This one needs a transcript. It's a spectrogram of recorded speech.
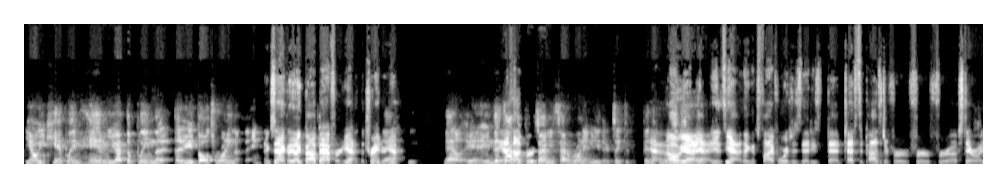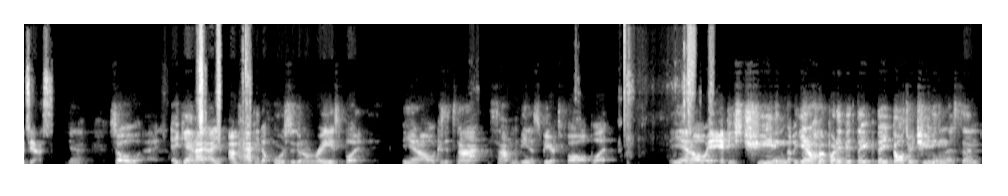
you know, you can't blame him. You have to blame the, the adults running the thing. Exactly, like Bob Baffert, yeah, the trainer, yeah. Yeah. Yeah, and it's Yeah, not not- the first time he's had a run in either. It's like the fifth. Yeah. horse Oh yeah, yeah. It's yeah. I think it's five horses that he's that tested positive for for for uh, steroids. Yes. Yeah. So again, I, I I'm happy the horse is gonna race, but you know, because it's not it's not Medina Spirit's fault, but you know, if he's cheating, you know, but if it, they the adults are cheating this, then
